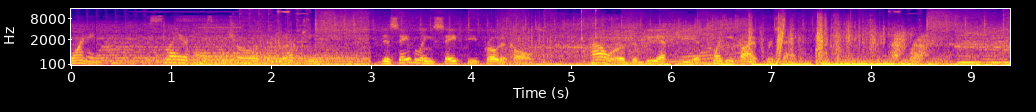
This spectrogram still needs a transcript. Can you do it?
Warning. The Slayer has control of the BFG. Disabling safety protocols. Power of the BFG at 25%.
